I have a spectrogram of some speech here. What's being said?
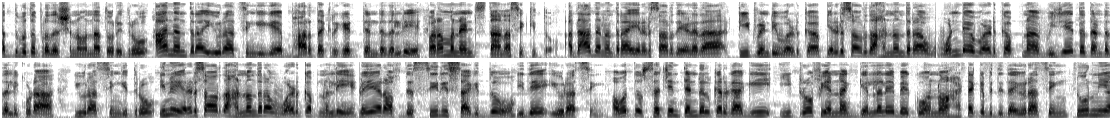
ಅದ್ಭುತ ಪ್ರದರ್ಶನವನ್ನ ತೋರಿದ್ರು. ಆ ನಂತರ ಯುವರಾಜ್ ಸಿಂಗಿಗೆ ಭಾರತ ಕ್ರಿಕೆಟ್ ತಂಡದಲ್ಲಿ ಪರ್ಮನೆಂಟ್ ಸ್ಥಾನ ಸಿಕ್ಕಿತ್ತು. ಅದಾದ ನಂತರ ಎರಡ್ ಸಾವಿರದ ಏಳರ ಟಿ ಟ್ವೆಂಟಿ ವರ್ಲ್ಡ್ ಕಪ್ ಎರಡ್ ಸಾವಿರದ ಹನ್ನೊಂದರ ಒನ್ ಡೇ ವರ್ಲ್ಡ್ ಕಪ್ನ ವಿಜೇತ ತಂಡದಲ್ಲಿ ಕೂಡ ಯುವರಾಜ್ ಸಿಂಗ್ ಇದ್ರು. ಇನ್ನು ಎರಡ್ ಸಾವಿರದ ಹನ್ನೊಂದರ ವರ್ಲ್ಡ್ ಕಪ್ನಲ್ಲಿ ಪ್ಲೇಯರ್ ಆಫ್ ದಿ ಸೀರೀಸ್ ಆಗಿದ್ದು ಇದೇ ಯುವರಾಜ್ ಸಿಂಗ್. ಅವತ್ತು ಸಚಿನ್ ತೆಂಡೂಲ್ಕರ್ಗಾಗಿ ಈ ಟ್ರೋಫಿಯನ್ನ ಗೆಲ್ಲಲೇಬೇಕು ಅನ್ನೋ ಹಠಕ್ಕೆ ಬಿದ್ದಿದ್ದ ಯುವರಾಜ್ ಸಿಂಗ್, ಟೂರ್ನಿಯ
